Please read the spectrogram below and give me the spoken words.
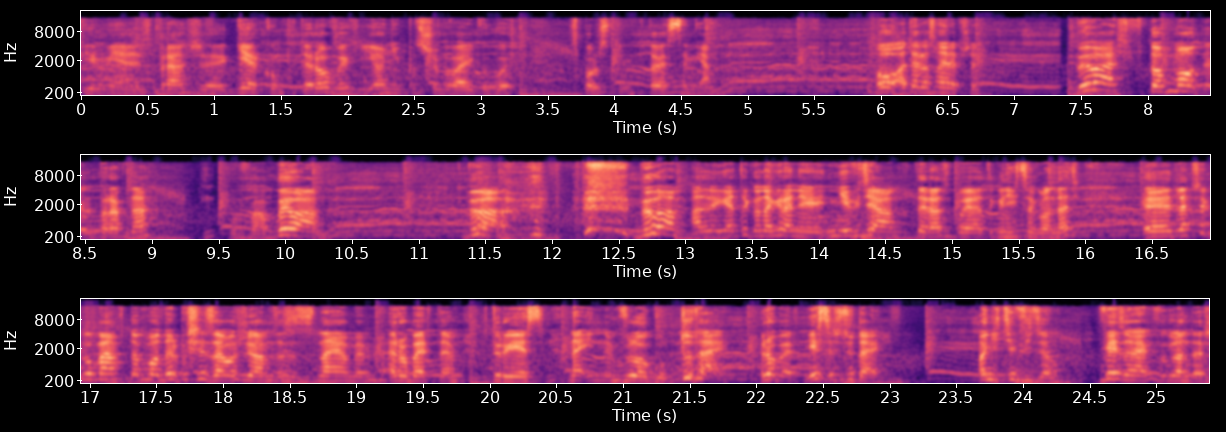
firmie z branży gier komputerowych i oni potrzebowali kogoś z Polski. To jestem ja. O, a teraz najlepsze. Byłaś w top model, prawda? Kurwa, byłam! Byłam! Byłam, ale ja tego nagrania nie widziałam teraz, bo ja tego nie chcę oglądać. E, dlaczego byłam w top model? Bo się założyłam ze znajomym Robertem, który jest na innym vlogu. Tutaj! Robert, jesteś tutaj! Oni cię widzą. Wiedzą jak wyglądasz.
